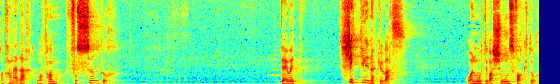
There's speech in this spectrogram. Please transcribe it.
at han er der, og at han forsørger. Det er jo et skikkelig nøkkelvers og en motivasjonsfaktor.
